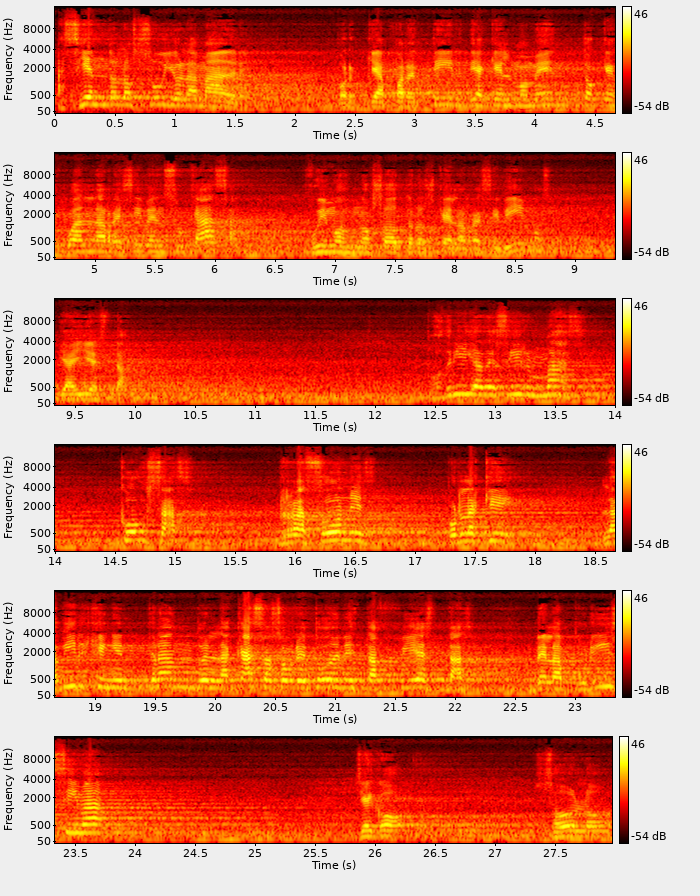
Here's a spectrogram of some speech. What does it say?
haciendo lo suyo la madre, porque a partir de aquel momento que Juan la recibe en su casa, fuimos nosotros que la recibimos y ahí está. Podría decir más cosas, razones por las que la Virgen entrando en la casa, sobre todo en estas fiestas de la Purísima, llegó solo,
